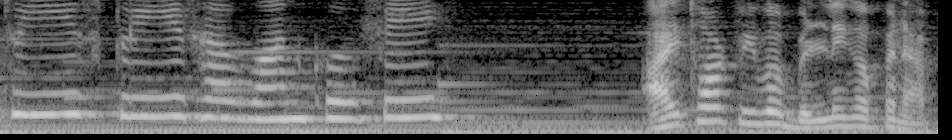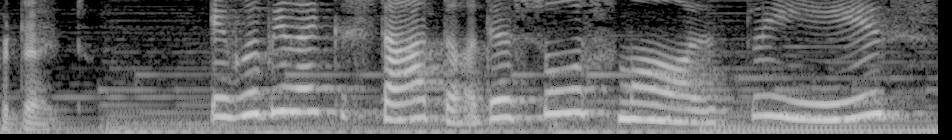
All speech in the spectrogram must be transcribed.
please, please have one kulfi? I thought we were building up an appetite. It will be like a starter. They're so small. Please.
